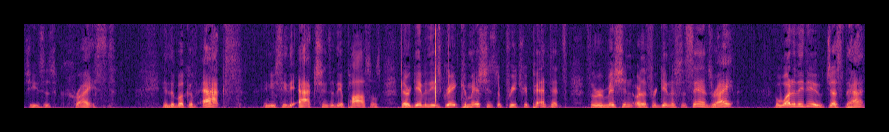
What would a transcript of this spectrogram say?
Jesus Christ. In the book of Acts, and you see the actions of the apostles, they're given these great commissions to preach repentance for the remission or the forgiveness of sins, right? But what do they do? Just that.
